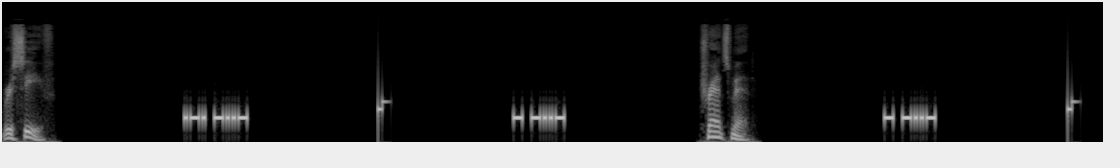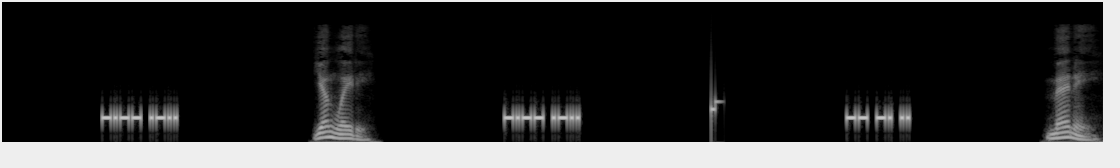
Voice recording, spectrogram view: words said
Receive. Transmit. Young lady. Many.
